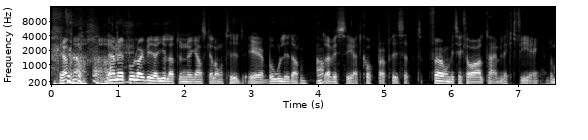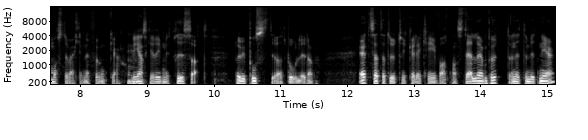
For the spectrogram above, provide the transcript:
Ja. Nej, men ett bolag vi har gillat under ganska lång tid är Boliden. Ja. Där vi ser att kopparpriset, för om vi ska klara allt det här med elektrifiering, då måste verkligen det funka. Mm. Det är mm. ganska rimligt prissatt. Då är vi positiva till Boliden. Ett sätt att uttrycka det kan ju vara att man ställer en putt en liten bit ner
